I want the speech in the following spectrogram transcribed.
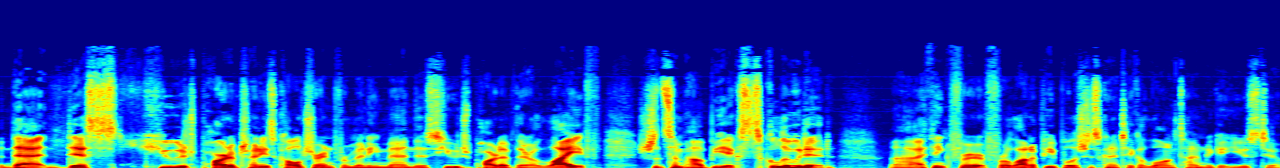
that this huge part of Chinese culture and for many men this huge part of their life should somehow be excluded. Uh, I think for for a lot of people it's just going to take a long time to get used to.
